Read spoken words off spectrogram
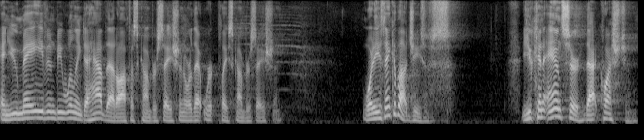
And you may even be willing to have that office conversation or that workplace conversation. What do you think about Jesus? You can answer that question.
